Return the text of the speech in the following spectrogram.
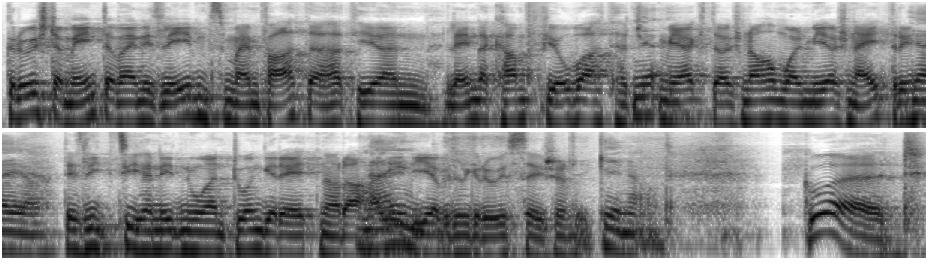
größter Mentor meines Lebens, mein Vater, hat hier einen Länderkampf beobachtet, hat ja. gemerkt, da ist noch einmal mehr Schneid drin. Ja, ja. Das liegt sicher nicht nur an Turngeräten oder Nein, Halle, die ein bisschen größer ist. Genau. Gut,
